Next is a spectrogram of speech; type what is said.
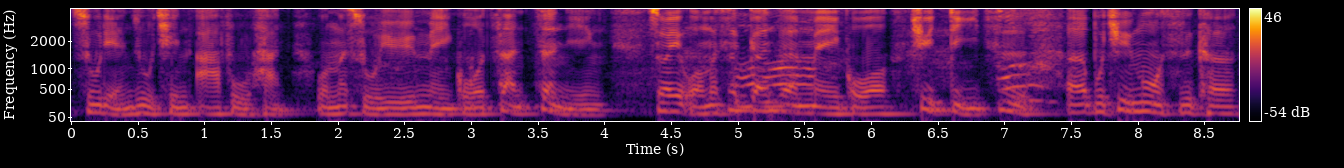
苏联入侵阿富汗，我们属于美国阵阵营，所以我们是跟着美国去抵制，而不去莫斯科。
